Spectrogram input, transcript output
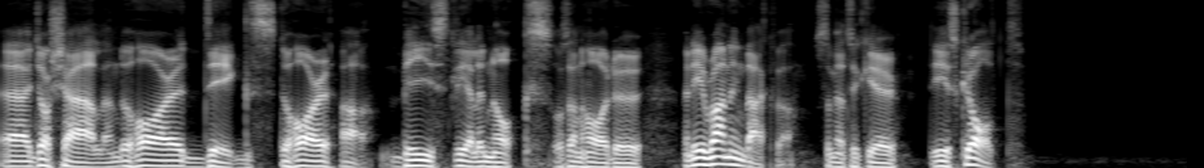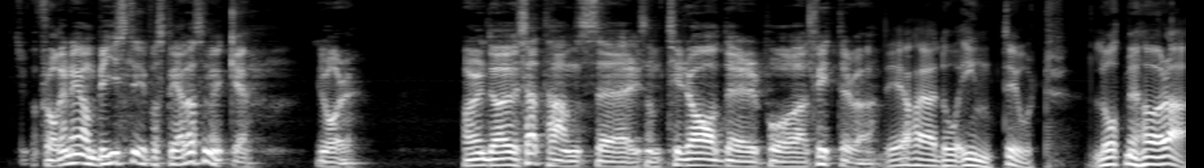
eh, Josh Allen, du har Diggs, du har ja, Beasley eller Knox och sen har du, men det är running back va, som jag tycker, det är skralt. Frågan är om Beasley får spela så mycket i år. Har du, du har ju sett hans eh, liksom, tirader på Twitter va? Det har jag då inte gjort. Låt mig höra.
